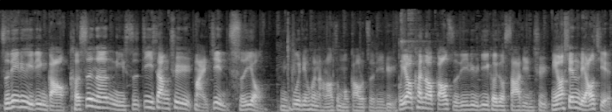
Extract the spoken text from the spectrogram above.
值利率一定高。可是呢，你实际上去买进持有。你不一定会拿到这么高的殖利率，不要看到高殖利率立刻就杀进去，你要先了解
